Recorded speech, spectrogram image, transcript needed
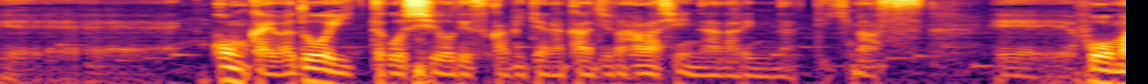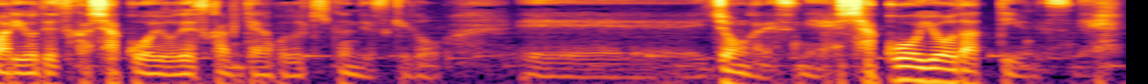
えー、今回はどういったご使用ですかみたいな感じの話に流れになっていきます。えー、フォーマル用ですか社交用ですかみたいなことを聞くんですけど、えー、ジョンがですね、社交用だって言うんですね。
